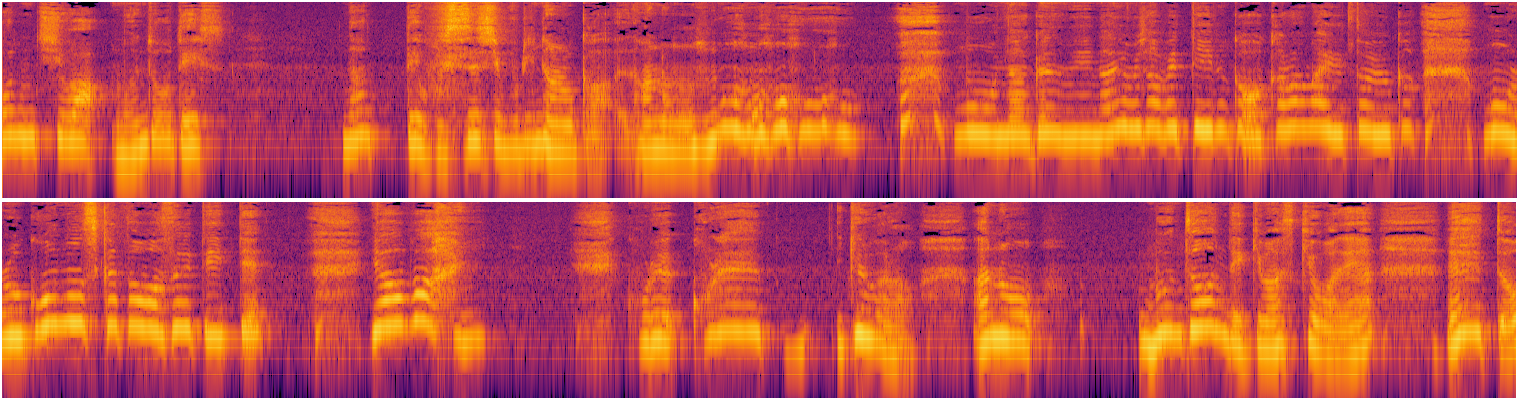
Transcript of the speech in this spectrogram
こんにちは、ムンドです。なんてお久しぶりなのか。あの、もう、もうなんかね、何を喋っていいのかわからないというか、もう録音の仕方を忘れていて、やばい。これ、これ、いけるかな？あの、ムンゾーンでいきます、今日はね。えっ、と、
